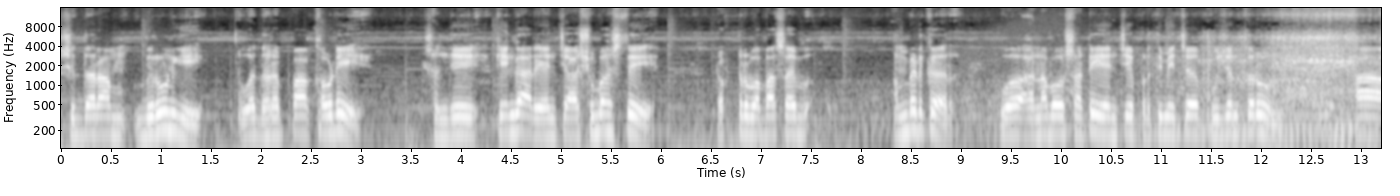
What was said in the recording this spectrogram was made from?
सिद्धाराम बिरुणगी व धरप्पा कवडे संजय केंगार यांच्या शुभ हस्ते डॉक्टर बाबासाहेब आंबेडकर व अण्णाभाऊ साठे यांचे प्रतिमेचं पूजन करून हा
